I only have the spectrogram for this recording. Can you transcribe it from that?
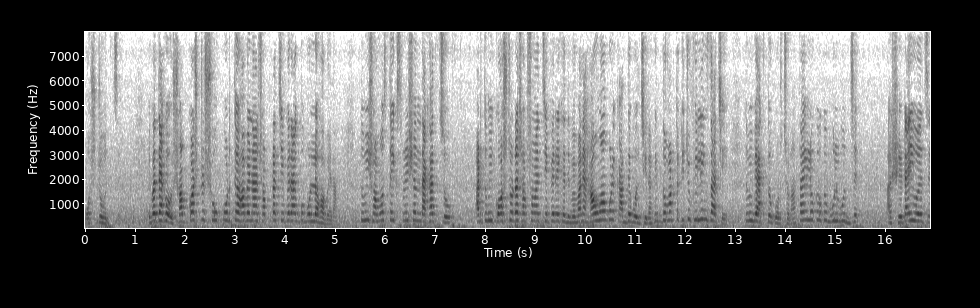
কষ্ট হচ্ছে। এবার দেখো, সব কষ্ট শো করতে হবে না, সবটা চেপে রাখব বললে হবে না। তুমি সমস্ত এক্সপ্রেশন দেখাচ্ছ আর তুমি কষ্টটা সবসময় চেপে রেখে দেবে। মানে হাউ হাউ করে কাঁদতে বলছি না, কিন্তু তোমার তো কিছু ফিলিংস আছে, তুমি ব্যক্ত করছ না। তাই লোকে ওকে ভুল বুঝছে। আর সেটাই হয়েছে।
